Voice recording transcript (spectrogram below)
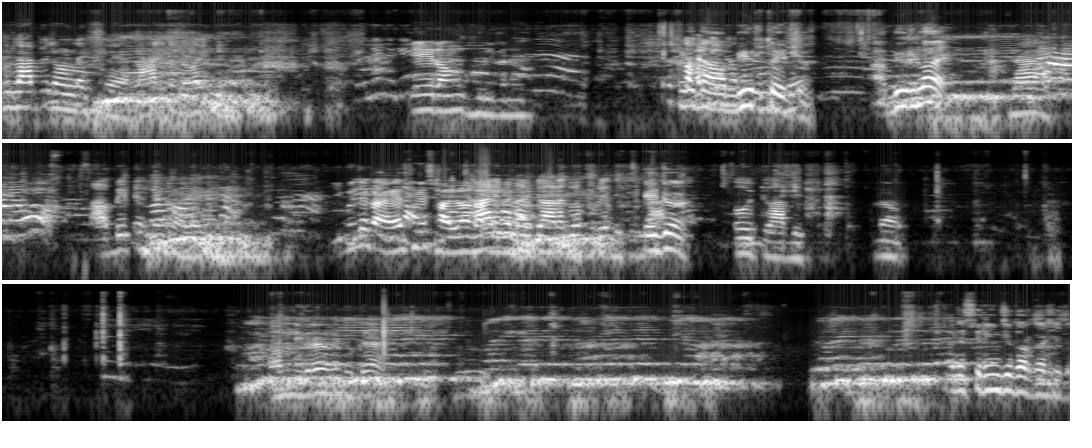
গোলাপি রং লাগছে। লাল। এই রং ভুলবে না এটা আবির তো এটা আবির নয় না আবিরটা কি রং ই বলছে গায়ে থেকে ছাড়বে না ছাড়বে না একটু আরেকবার করে দেখি এইটা ওইটা আবির নাও অমনি করে ঢুকা আরে সিরিঞ্জ দরকার ছিল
